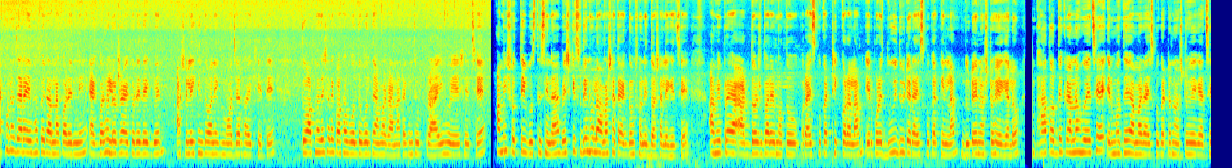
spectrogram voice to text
এখনও যারা এভাবে রান্না করেননি, একবার হলেও ট্রাই করে দেখবেন। আসলেই কিন্তু অনেক মজার হয় খেতে। তো আপনাদের সাথে কথা বলতে বলতে আমার রান্নাটা কিন্তু প্রায় হয়ে এসেছে। আমি সত্যিই বুঝতেছি না, বেশ কিছুদিন হলো আমার সাথে একদম শনির দশা লেগেছে। আমি প্রায় আট দশ বারের মতো রাইস কুকার ঠিক করালাম, এরপরে দুই দুইটা রাইস কুকার কিনলাম, দুটাই নষ্ট হয়ে গেল। ভাত অর্ধেক রান্না হয়েছে, এর মধ্যে আমার রাইস কুকারটা নষ্ট হয়ে গেছে।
